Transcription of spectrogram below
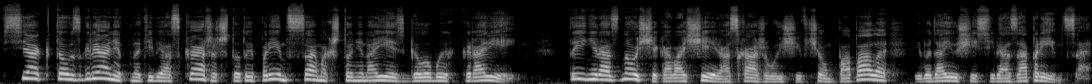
«Вся, кто взглянет на тебя, скажет, что ты принц самых что ни на есть голубых кровей. Ты не разносчик овощей, расхаживающий в чем попало и выдающий себя за принца».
